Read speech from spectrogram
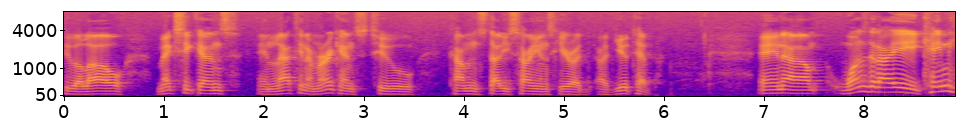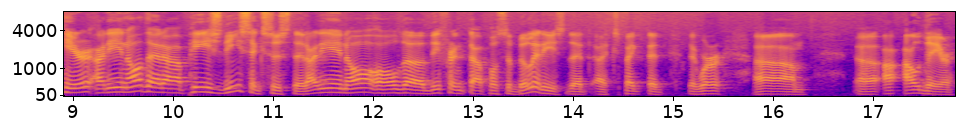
to allow Mexicans and Latin Americans to come and study science here at, at UTEP. And um, once that I came here, I didn't know that uh, PhDs existed. I didn't know all the different uh, possibilities that I expected that were um, uh, out there.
